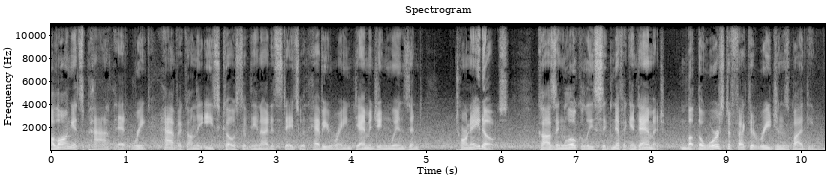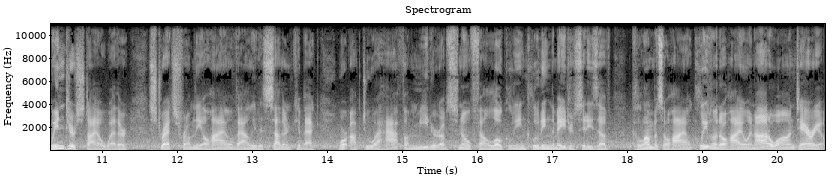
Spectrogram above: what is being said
Along its path, it wreaked havoc on the east coast of the United States with heavy rain, damaging winds, and tornadoes, causing locally significant damage. But the worst affected regions by the winter style weather stretched from the Ohio Valley to southern Quebec, where up to a half a meter of snow fell locally, including the major cities of Columbus, Ohio, Cleveland, Ohio, and Ottawa, Ontario.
